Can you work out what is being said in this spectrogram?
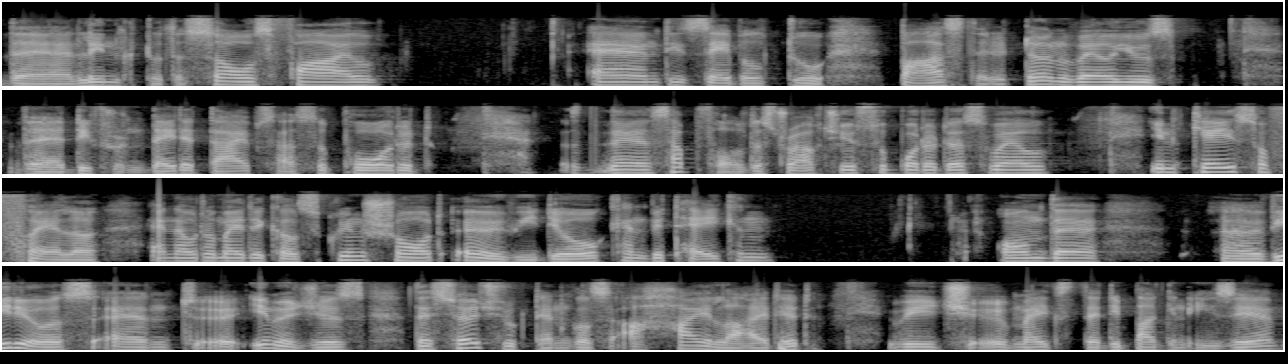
the link to the source file, and is able to pass the return values. The different data types are supported. The subfolder structure is supported as well. In case of failure, an automatical screenshot or video can be taken on the uh, videos and uh, images, the search rectangles are highlighted, which uh, makes the debugging easier.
